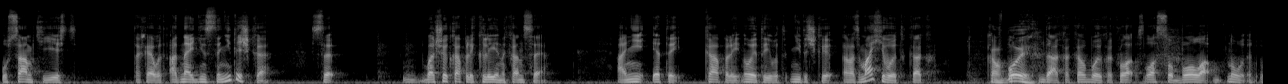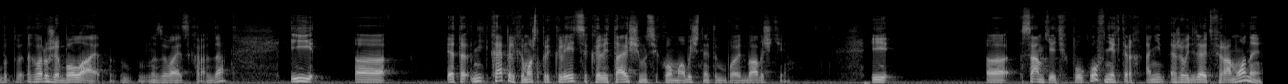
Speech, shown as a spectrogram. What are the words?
у самки есть такая вот одна единственная ниточка с большой каплей клея на конце. Они этой каплей, ну, этой вот ниточкой размахивают, как Ковбой? Да, как ковбой, как лосо, бола, ну, такое оружие бола называется как раз, да. И э, эта капелька может приклеиться к летающим насекомым. Обычно это бывают бабочки. И э, самки этих пауков, некоторых, они даже выделяют феромоны,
